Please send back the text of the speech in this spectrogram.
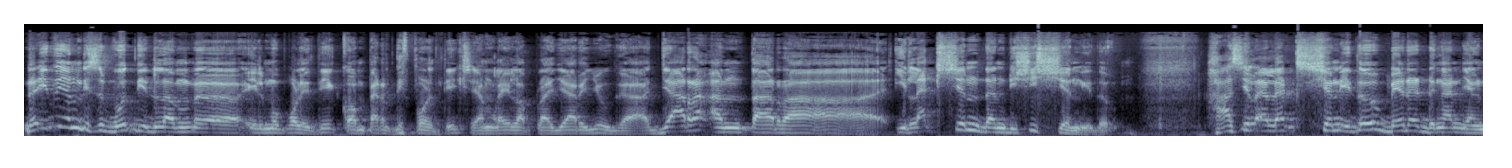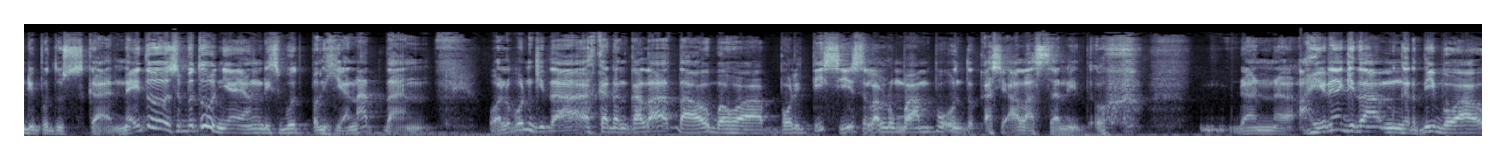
Dan itu yang disebut di dalam uh, ilmu politik, comparative politics yang Laila pelajari juga, jarak antara election dan decision itu hasil election itu beda dengan yang diputuskan. Nah itu sebetulnya yang disebut pengkhianatan. Walaupun kita kadangkala tahu bahwa politisi selalu mampu untuk kasih alasan itu. Dan uh, akhirnya kita mengerti bahwa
